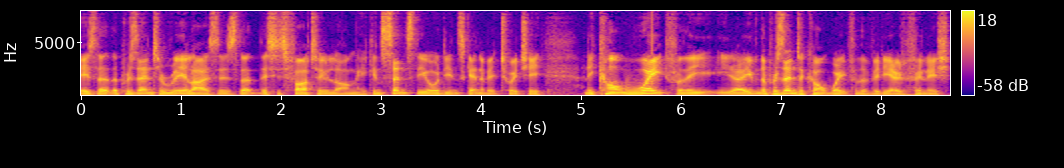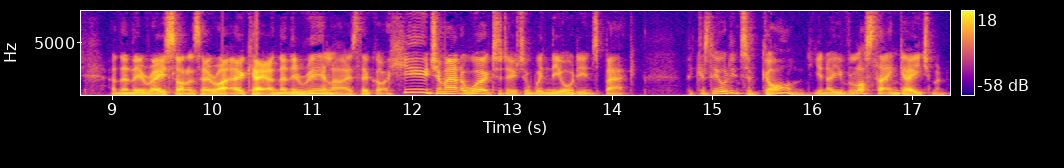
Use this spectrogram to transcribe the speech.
is that the presenter realizes that this is far too long. He can sense the audience getting a bit twitchy, and he can't wait for the you know even the presenter can't wait for the video to finish, and then they race on and say right okay, and then they realize they've got a huge amount of work to do to win the audience back, because the audience have gone. You know you've lost that engagement.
